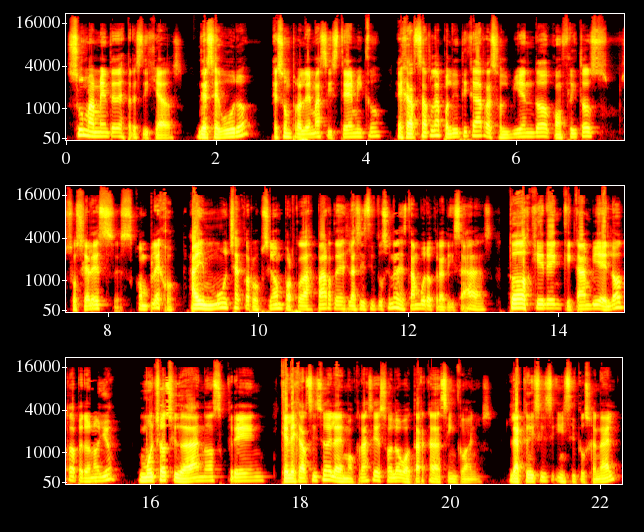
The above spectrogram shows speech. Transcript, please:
sumamente desprestigiados. De seguro, es un problema sistémico. Ejercer la política resolviendo conflictos sociales es complejo. Hay mucha corrupción por todas partes, las instituciones están burocratizadas. Todos quieren que cambie el otro, pero no yo. Muchos ciudadanos creen que el ejercicio de la democracia es solo votar cada cinco años. La crisis institucional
